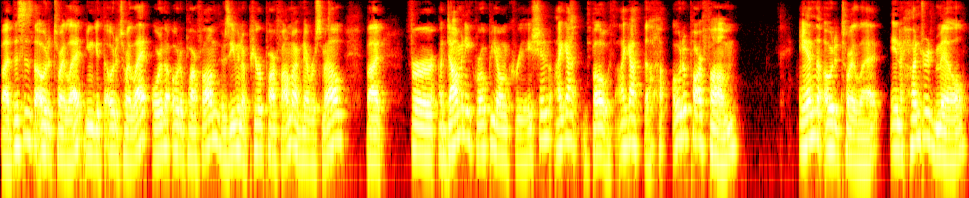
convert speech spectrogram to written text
But this is the Eau de Toilette. You can get the Eau de Toilette or the Eau de Parfum. There's even a pure parfum I've never smelled. But for a Dominique Ropion creation, I got both. I got the Eau de Parfum and the Eau de Toilette in 100 mil.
